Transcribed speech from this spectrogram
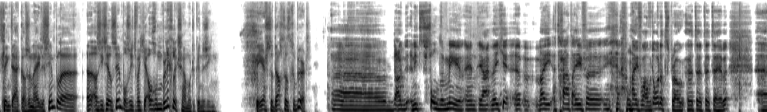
het klinkt eigenlijk als een hele simpele, als iets heel simpels, iets wat je ogenblikkelijk zou moeten kunnen zien. De eerste dag dat het gebeurt. Uh, nou, niet zonder meer. En ja, weet je, uh, wij, het gaat even, om even over de orde te, te, te, te hebben. Uh,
